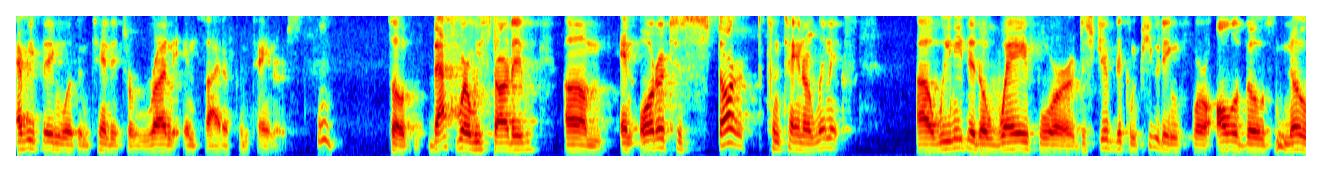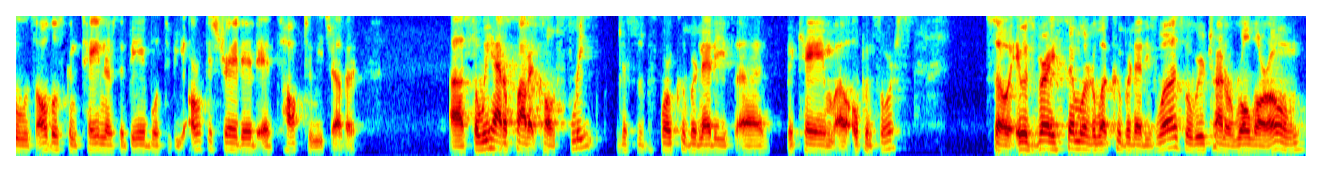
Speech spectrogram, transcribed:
Everything was intended to run inside of containers. Hmm. So that's where we started. Um, in order to start Container Linux, uh, we needed a way for distributed computing for all of those nodes, all those containers to be able to be orchestrated and talk to each other. Uh, so we had a product called Fleet. This is before Kubernetes uh, became uh, open source. So it was very similar to what Kubernetes was, but we were trying to roll our own.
